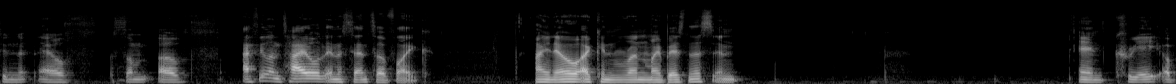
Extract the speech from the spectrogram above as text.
to of some of. I feel entitled in a sense of like. I know I can run my business and and create a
